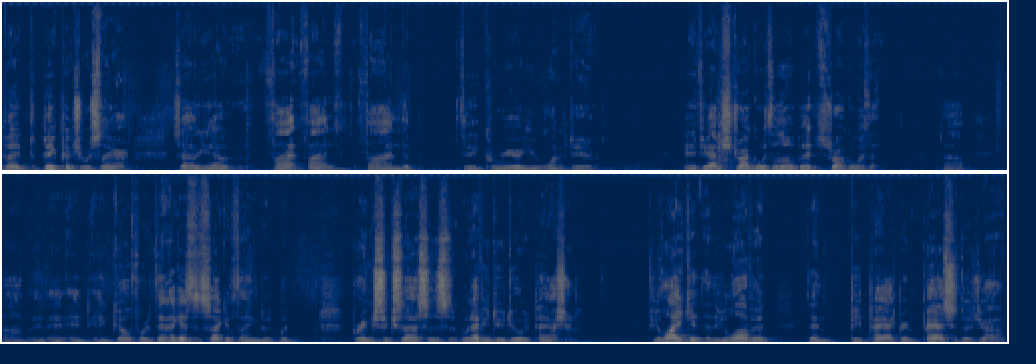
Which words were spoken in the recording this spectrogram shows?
but the big picture was there. So you know, find find find the the career you want to do, and if you have to struggle with it a little bit, struggle with it, uh, um, and, and and go for it. Then I guess the second thing that would bring success is whatever you do, do it with passion. If you like it and you love it, then be pa- bring passion to the job.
